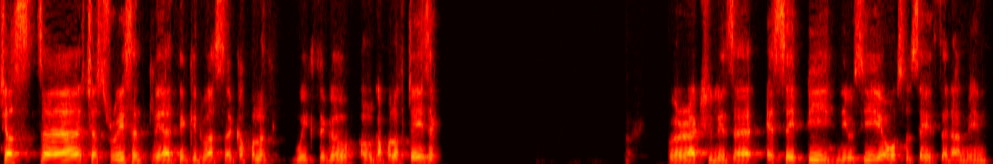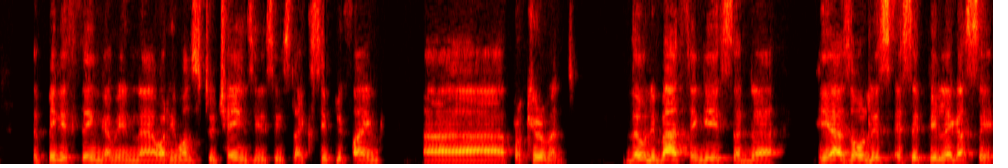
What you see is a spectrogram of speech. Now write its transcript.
just just recently, I think it was a couple of weeks ago or a couple of days ago where actually the SAP new CEO also says that I mean the biggest thing I mean uh, what he wants to change is is like simplifying uh, procurement. The only bad thing is that uh, he has all this SAP legacy,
